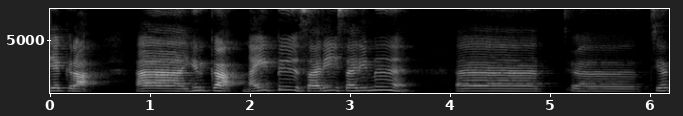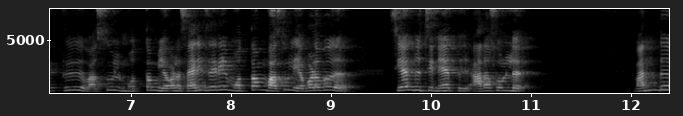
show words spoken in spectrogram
கேட்குறா இருக்கா. நைட்டு சரி சரின்னு சேர்த்து வசூல் மொத்தம் எவ்வளோ சரி சரி மொத்தம் வசூல் எவ்வளவு? சேர்ந்துச்சு நேற்று அதை சொல்லு. வந்து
